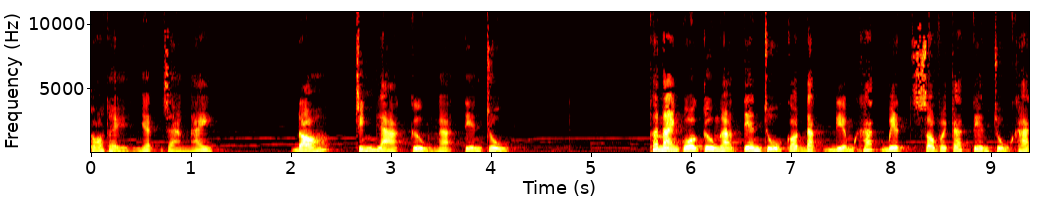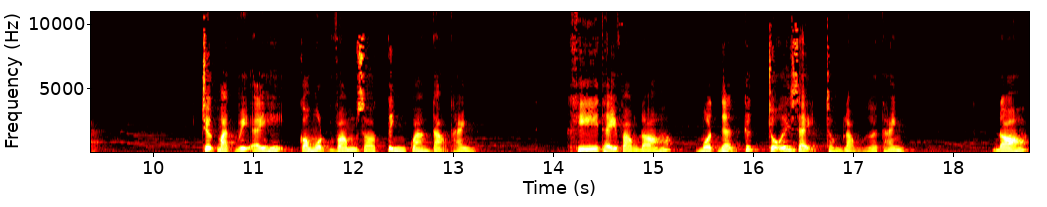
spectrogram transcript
có thể nhận ra ngay. Đó chính là cửu ngạn tiên chủ. Thân ảnh của cửu ngạn tiên chủ có đặc điểm khác biệt so với các tiên chủ khác. Trước mặt vị ấy có một vòng do tinh quang tạo thành. Khi thấy vòng đó, một nhận thức trỗi dậy trong lòng hứa thanh. Đó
